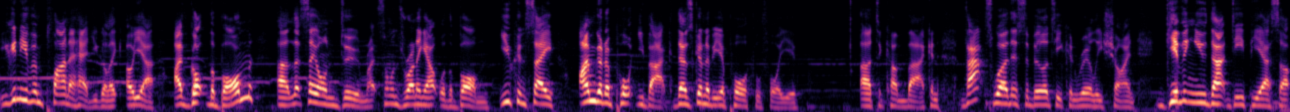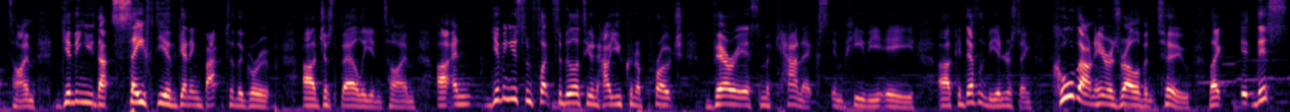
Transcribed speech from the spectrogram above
you can even plan ahead. You go like, oh yeah, I've got the bomb. Uh, let's say on Dhuum, right? Someone's running out with a bomb. You can say, I'm going to port you back. There's going to be a portal for you uh, to come back. And that's where this ability can really shine, giving you that DPS uptime, giving you that safety of getting back to the group uh, just barely in time, uh, and giving you some flexibility on how you can approach various mechanics in PvE. Uh, could definitely be interesting. Cooldown here is relevant too. Like, it, this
